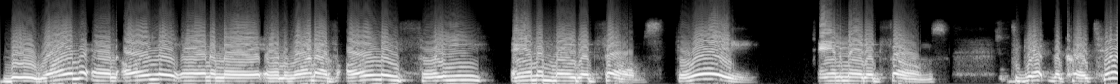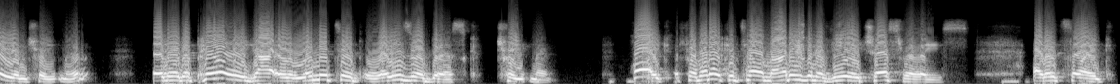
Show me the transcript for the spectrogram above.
the one and only anime and one of only three animated films, three animated films to get the Criterion treatment, and it apparently got a limited Laserdisc treatment. Like, from what I can tell, not even a VHS release. And it's like,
